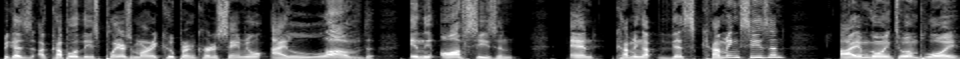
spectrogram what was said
because a couple of these players, Amari Cooper and Curtis Samuel, I loved in the off season, and coming up this coming season, I am going to employ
